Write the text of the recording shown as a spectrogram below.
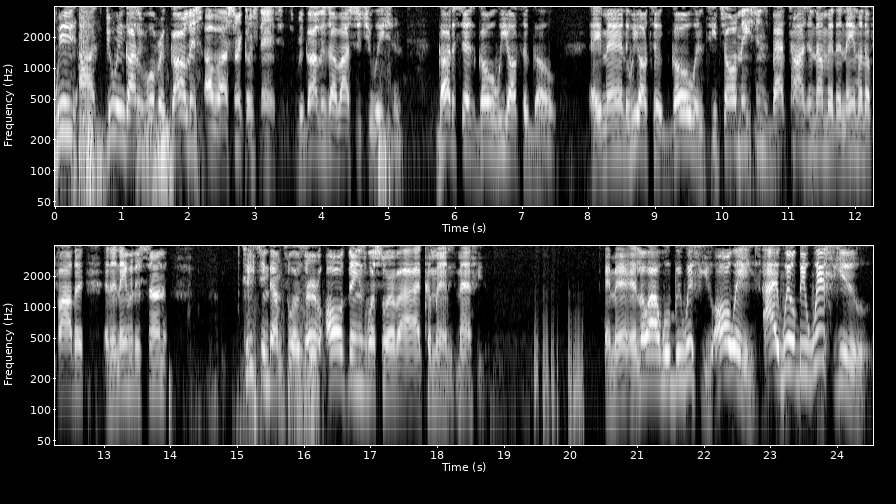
we are doing God's will, regardless of our circumstances, regardless of our situation, God says go, we ought to go. Amen. We ought to go and teach all nations, baptizing them in the name of the Father, in the name of the Son, teaching them to observe all things whatsoever I commanded. Matthew. Amen. And lo, I will be with you always. I will be with you.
